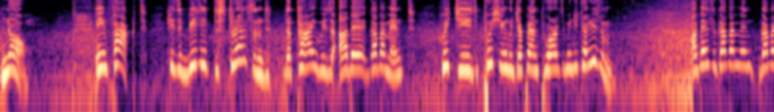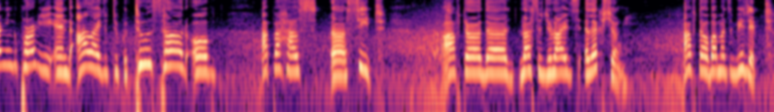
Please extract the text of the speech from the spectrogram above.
No. In fact, his visit strengthened the tie with Abe government, which is pushing Japan towards militarism. Abe's government, governing party and allies took two-thirds of upper house uh, seat after the last July's election, after Obama's visit.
